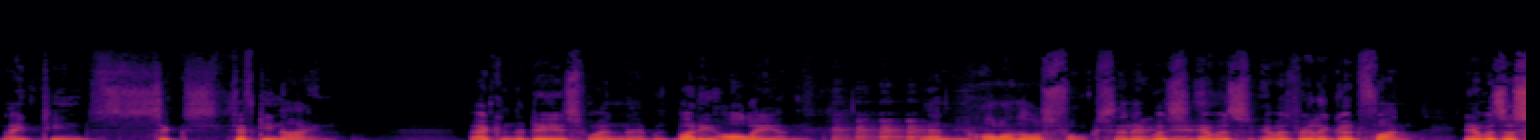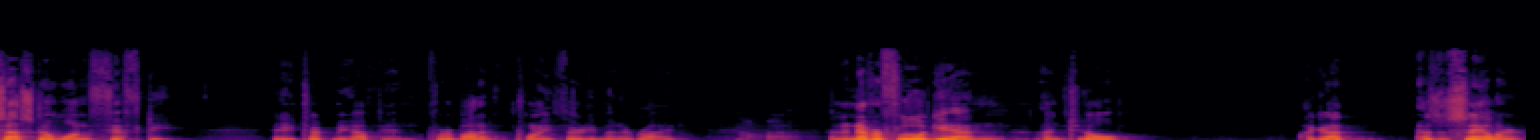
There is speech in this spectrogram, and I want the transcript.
1959, back in the days when it was Buddy Holly and and all of those folks. And Great it was days. it was it was really good fun. And it was a Cessna 150 that he took me up in for about a 20, 30 minute ride. Not bad. And I never flew again until I got, as a sailor,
